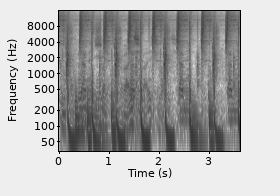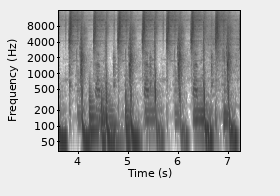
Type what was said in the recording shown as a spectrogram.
Thank you.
